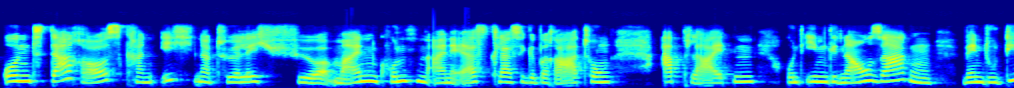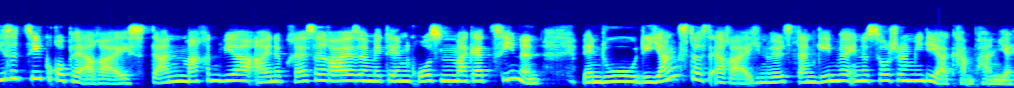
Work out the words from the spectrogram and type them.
Und daraus kann ich natürlich für meinen Kunden eine erstklassige Beratung ableiten und ihm genau sagen, wenn du diese Zielgruppe erreichst, dann machen wir eine Pressereise mit den großen Magazinen. Wenn du die Youngsters erreichen willst, dann gehen wir in eine Social-Media-Kampagne.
